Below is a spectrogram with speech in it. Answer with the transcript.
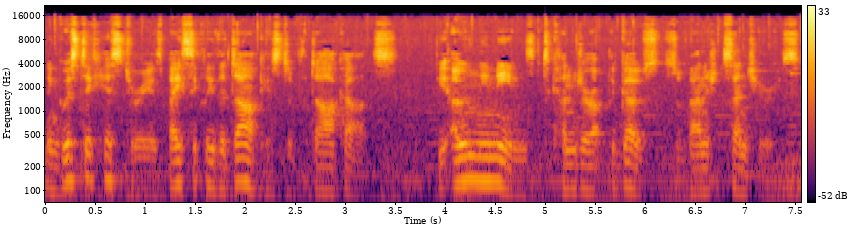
linguistic history is basically the darkest of the dark arts, the only means to conjure up the ghosts of vanished centuries.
